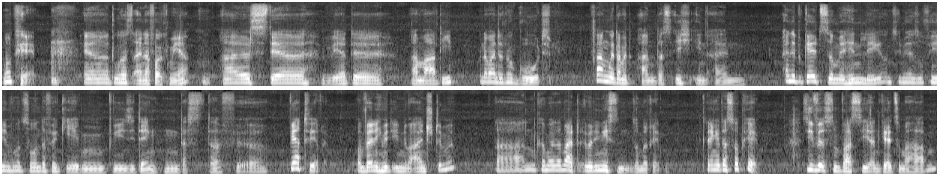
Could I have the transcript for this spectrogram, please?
Okay. Ja, du hast einen Erfolg mehr als der werte Amadi. Und er meinte nur, gut. Fangen wir damit an, dass ich Ihnen ein, eine Geldsumme hinlege und Sie mir so viel Informationen dafür geben, wie Sie denken, dass dafür wert wäre. Und wenn ich mit Ihnen übereinstimme, dann können wir dann weiter über die nächste Summe reden. Ich das okay. Sie wissen, was Sie an Geldsumme haben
